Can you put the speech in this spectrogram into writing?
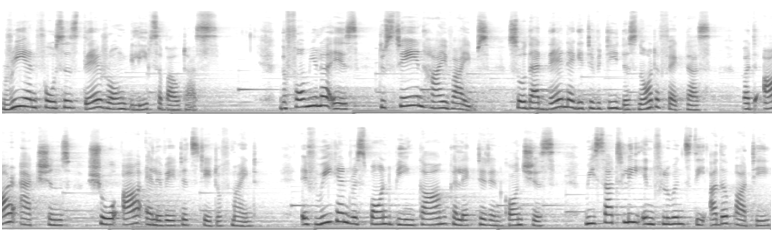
reinforces their wrong beliefs about us. The formula is to stay in high vibes so that their negativity does not affect us, but our actions show our elevated state of mind. If we can respond being calm, collected, and conscious, we subtly influence the other party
